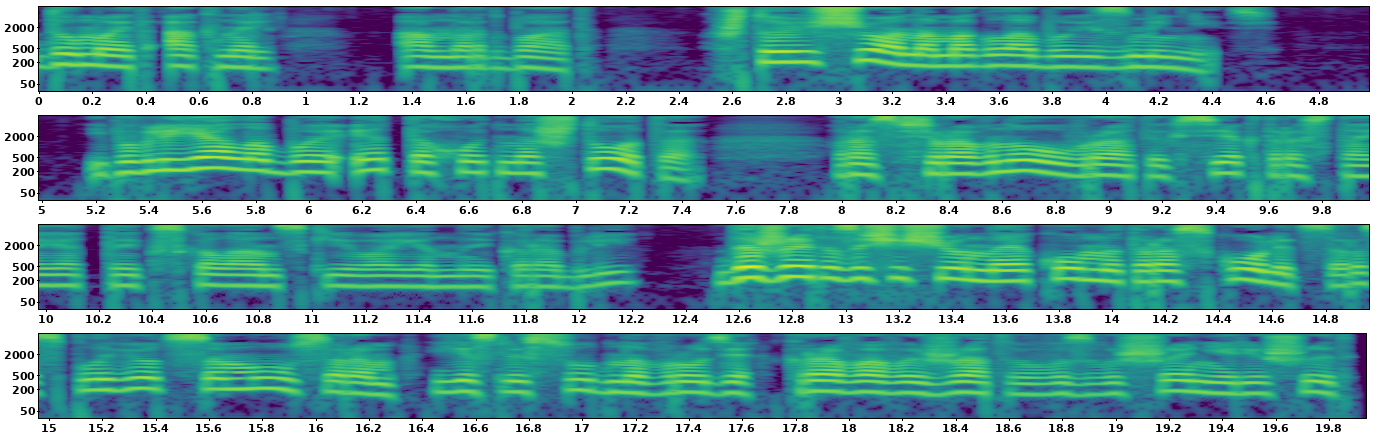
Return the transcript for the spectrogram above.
думает Акнель Амнардбад, что еще она могла бы изменить? И повлияло бы это хоть на что-то, раз все равно у врат их сектора стоят текскаланские военные корабли? Даже эта защищенная комната расколется, расплывется мусором, если судно вроде кровавой жатвы возвышения решит,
